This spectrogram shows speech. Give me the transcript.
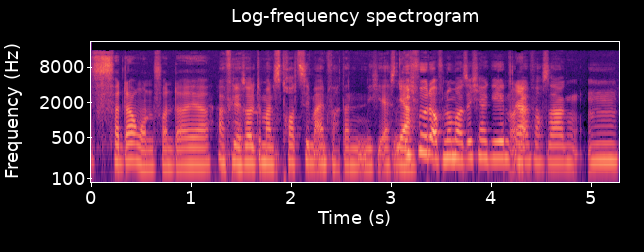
verdauen. Von daher. Aber vielleicht sollte man es trotzdem einfach dann nicht essen. Ja. Ich würde auf Nummer sicher gehen und einfach sagen, mh,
